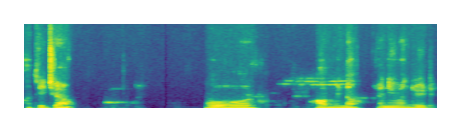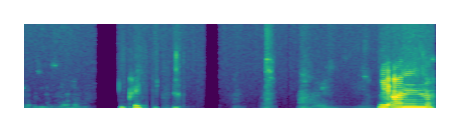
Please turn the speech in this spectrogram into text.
Khadija or Amina. Anyone read? لأن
